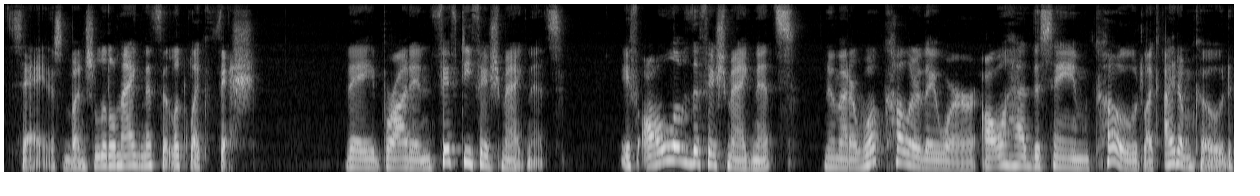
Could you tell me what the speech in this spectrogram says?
say there's a bunch of little magnets that look like fish. They brought in 50 fish magnets. If all of the fish magnets, no matter what color they were, all had the same code, like item code,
